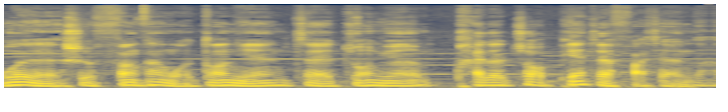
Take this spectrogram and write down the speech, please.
我也是翻看我当年在庄园拍的照片才发现的。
